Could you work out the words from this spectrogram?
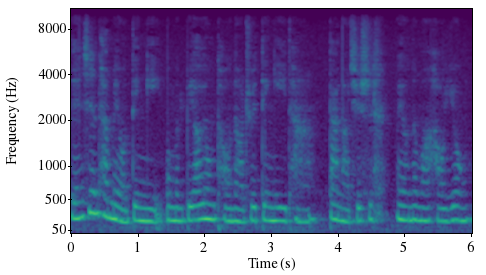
连线它没有定义，我们不要用头脑去定义它，大脑其实 没有那么好用。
